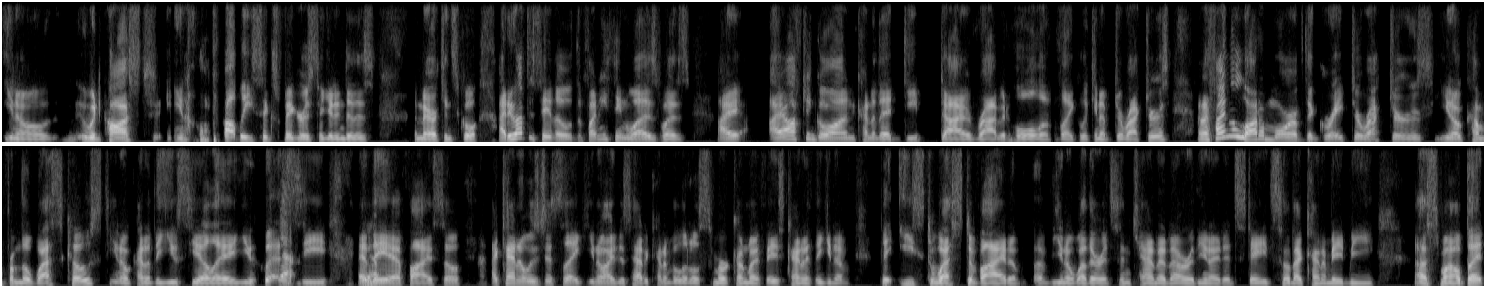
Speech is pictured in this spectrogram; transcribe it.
you know, it would cost, you know, probably six figures to get into this American school. I do have to say though, the funny thing was was I I often go on kind of that deep dive rabbit hole of like looking up directors, and I find a lot of more of the great directors, you know, come from the West Coast, you know, kind of the UCLA, USC, yeah. and yeah. the AFI. So I kind of was just like, you know, I just had a kind of a little smirk on my face, kind of thinking of the East West divide of, of, you know, whether it's in Canada or the United States. So that kind of made me uh, smile. But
